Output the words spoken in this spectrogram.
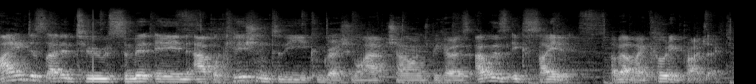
I decided to submit an application to the Congressional App Challenge because I was excited about my coding project.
